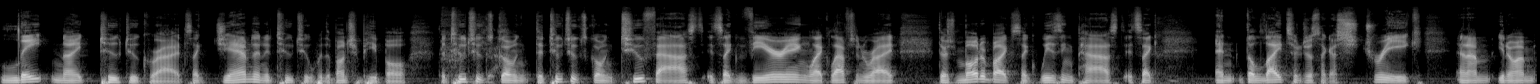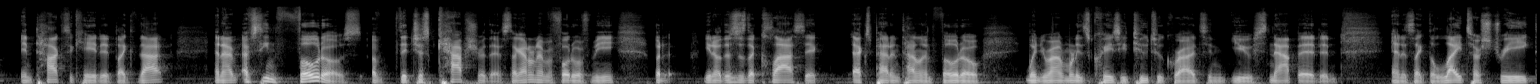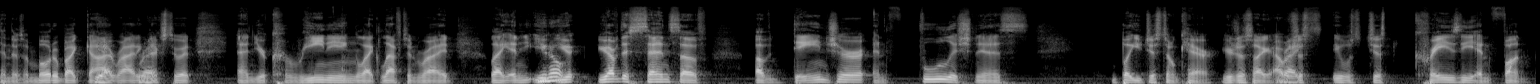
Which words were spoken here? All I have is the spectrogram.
late night tuk tuk rides, like jammed in a tuk with a bunch of people. The tuk tuk's going, the tuk tuk's going too fast. It's like veering like left and right. There's motorbikes like whizzing past. It's like, and the lights are just like a streak. And I'm, you know, I'm intoxicated like that. And I've, I've seen photos of that just capture this. Like I don't have a photo of me, but you know, this is the classic expat in Thailand photo when you're on one of these crazy tuk-tuk rides and you snap it and and it's like the lights are streaked and there's a motorbike guy Yeah, riding right. next to it and you're careening like left and right like and you You know- you, you have this sense of of danger and foolishness but you just don't care you're just like I was Right. just it was just crazy and fun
